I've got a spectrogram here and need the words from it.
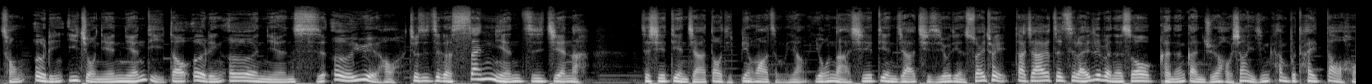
从二零一九年年底到二零二二年十二月哈，就是这个三年之间呐，这些店家到底变化怎么样？有哪些店家其实有点衰退？大家这次来日本的时候，可能感觉好像已经看不太到哈。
